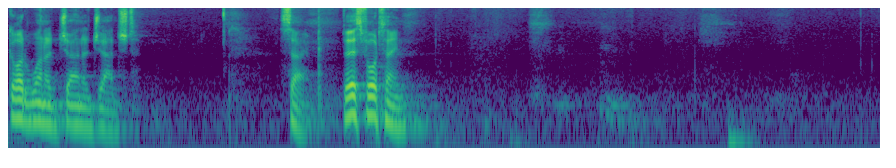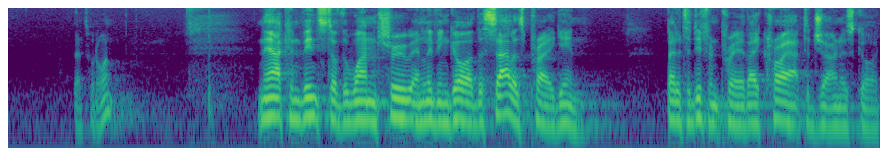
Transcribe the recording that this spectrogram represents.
God wanted Jonah judged. So, verse 14. That's what I want. Now convinced of the one true and living God, the sailors pray again. But it's a different prayer. They cry out to Jonah's God.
